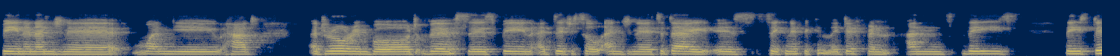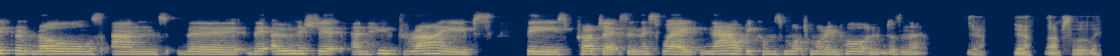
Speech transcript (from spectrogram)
Being an engineer when you had a drawing board versus being a digital engineer today is significantly different. And these these different roles and the the ownership and who drives these projects in this way now becomes much more important doesn't it? Yeah yeah absolutely.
